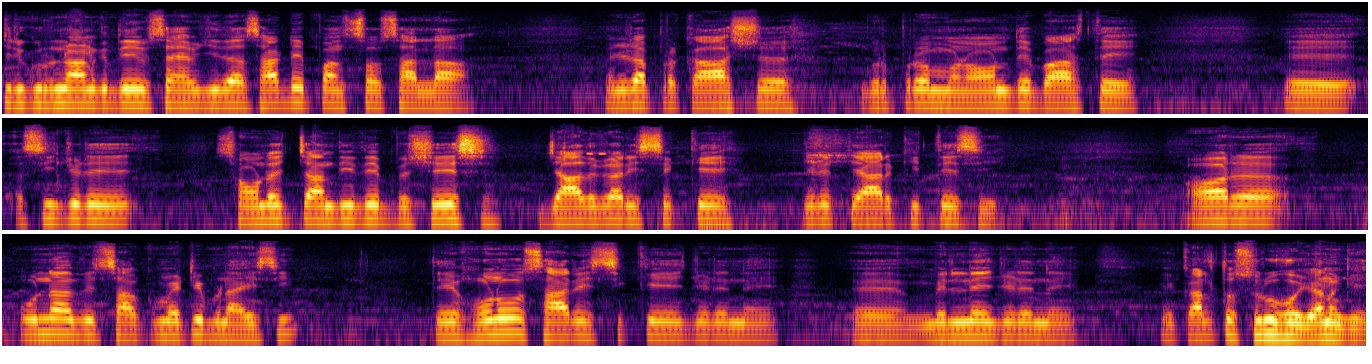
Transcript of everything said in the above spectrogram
ਸ੍ਰੀ ਗੁਰੂ ਨਾਨਕ ਦੇਵ ਸਾਹਿਬ ਜੀ ਦਾ 550 ਸਾਲਾ ਜਿਹੜਾ ਪ੍ਰਕਾਸ਼ ਗੁਰਪੁਰਬ ਮਨਾਉਣ ਦੇ ਵਾਸਤੇ ਅਸੀਂ ਜਿਹੜੇ ਸੋਨੇ ਚਾਂਦੀ ਦੇ ਵਿਸ਼ੇਸ਼ ਯਾਦਗਾਰੀ ਸਿੱਕੇ ਜਿਹੜੇ ਤਿਆਰ ਕੀਤੇ ਸੀ ਔਰ ਉਹਨਾਂ ਵਿੱਚ ਸਬ ਕਮੇਟੀ ਬਣਾਈ ਸੀ ਤੇ ਹੁਣ ਉਹ ਸਾਰੇ ਸਿੱਕੇ ਜਿਹੜੇ ਨੇ ਅ, ਮਿਲਨੇ ਜਿਹੜੇ ਨੇ ਇਹ ਕੱਲ ਤੋਂ ਸ਼ੁਰੂ ਹੋ ਜਾਣਗੇ।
